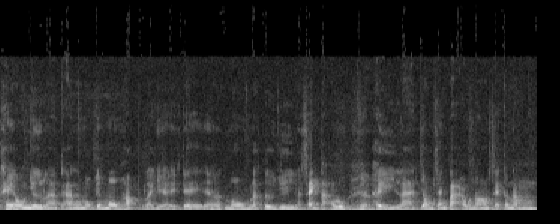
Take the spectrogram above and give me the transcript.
theo như là đã một cái môn học là về cái ờ, môn là tư duy là sáng tạo luôn Dạ. thì là trong sáng tạo nó sẽ có năm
